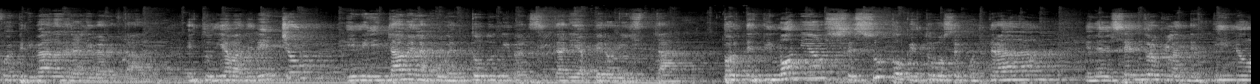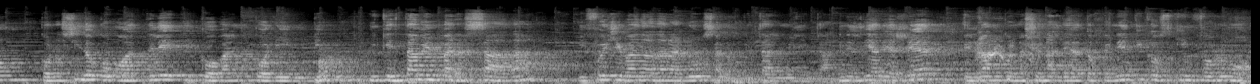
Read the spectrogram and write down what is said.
fue privada de la libertad. Estudiaba Derecho y militaba en la Juventud Universitaria Peronista. Por testimonios se supo que estuvo secuestrada en el centro clandestino conocido como Atlético Banco Limpio y que estaba embarazada y fue llevada a dar a luz al hospital militar. En el día de ayer, el Banco Nacional de Datos Genéticos informó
